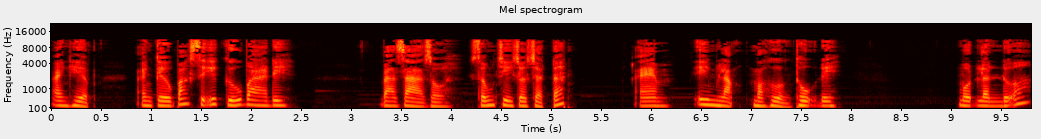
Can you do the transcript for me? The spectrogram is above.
Anh Hiệp, anh kêu bác sĩ cứu ba đi. Ba già rồi, sống chi cho chật đất. Em, im lặng mà hưởng thụ đi. Một lần nữa,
